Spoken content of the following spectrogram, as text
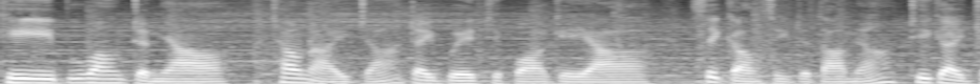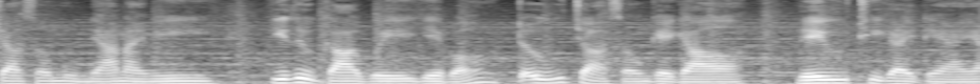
KA ပူးပေါင်းတပ်များ6နာရီကြာတိုက်ပွဲဖြစ်ပွားခဲ့ရာစစ်ကောင်စီတပ်သားများထိခိုက်ကြဆုံးမှုများနိုင်ပြီးပြည်သူ့ကာကွယ်ရေးဘော်တအူးကြဆုံးခဲ့က၄ဦးထိခိုက်ဒဏ်ရာရ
